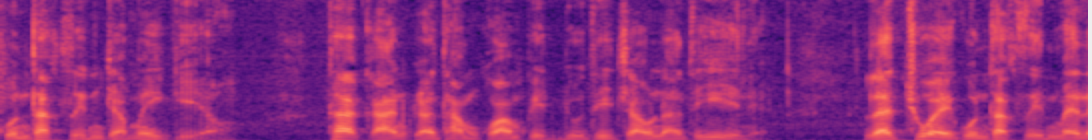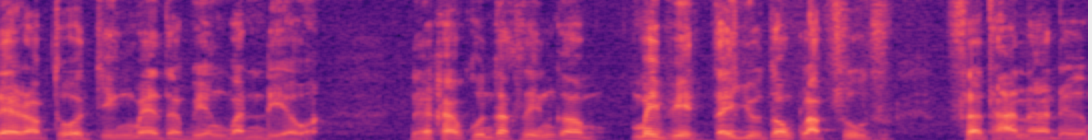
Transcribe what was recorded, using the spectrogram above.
คุณทักษิณจะไม่เกี่ยว ถ้าการกระทำความผิดอยู่ที่เจ้าหน้าที่เนี่ย และช่วยคุณทักษิณไม่ได้รับโทษจริงแม้แต่เพียงวันเดียวนะครับ คุณทักษิณก็ไม่ผิดแต่อยู่ต้องกลับสู่สถานะเดิม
